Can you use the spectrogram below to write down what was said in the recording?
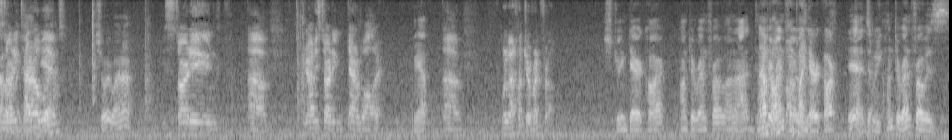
Oh starting my Tyrell God, yeah. Williams, Sure, why not? you're starting. Um, you're obviously starting Darren Waller. Yeah. Um, what about Hunter Renfrow? Stream Derek Carr, Hunter Renfrow. I don't know. I, I'm, Hunter I'm, Renfrow. I'm playing Derek Carr. Yeah, this D- week. Hunter Renfrow is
